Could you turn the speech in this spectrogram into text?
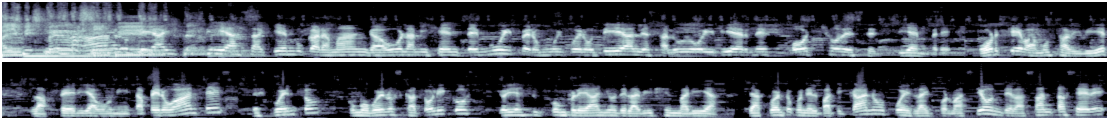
hay vísperas y ferias. que hay días aquí en Bucaramanga, hola mi gente, muy pero muy buenos días, les saludo hoy viernes 8 de septiembre, porque vamos a vivir la feria bonita, pero antes les cuento como buenos católicos que hoy es su cumpleaños de la Virgen María. De acuerdo con el Vaticano, pues la información de la Santa Sede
